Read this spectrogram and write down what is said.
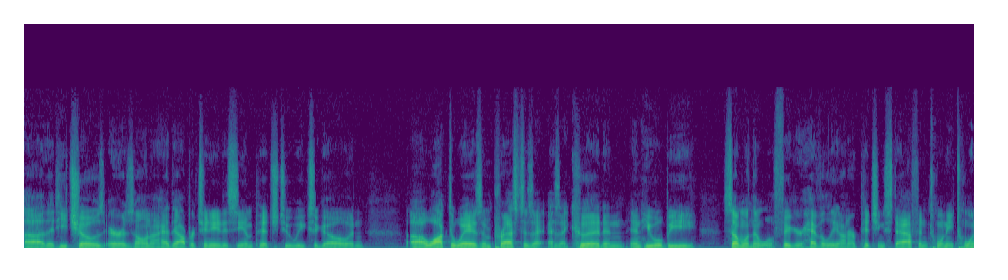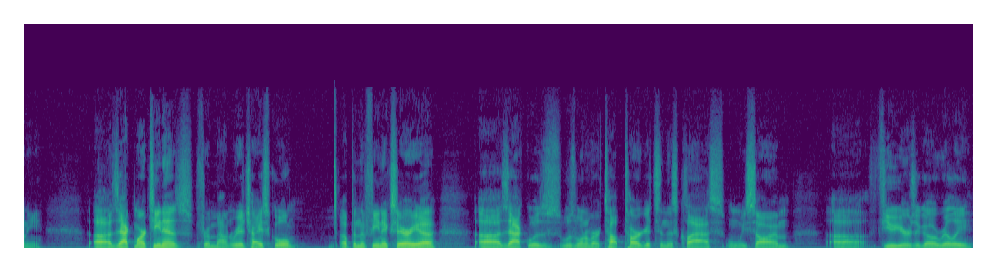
uh, that he chose Arizona. I had the opportunity to see him pitch two weeks ago, and uh, walked away as impressed as I, as I could, and, and he will be someone that will figure heavily on our pitching staff in 2020. Uh, Zach Martinez from Mountain Ridge High School up in the Phoenix area. Uh, Zach was, was one of our top targets in this class when we saw him uh, a few years ago, really,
